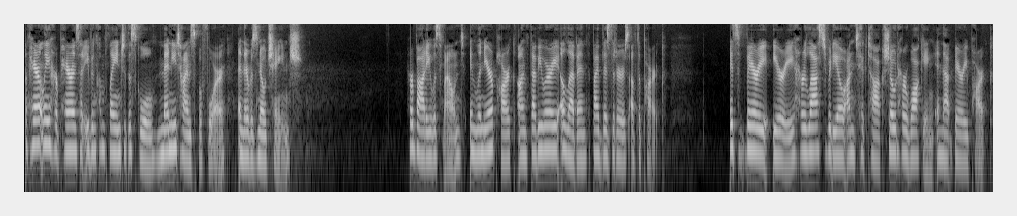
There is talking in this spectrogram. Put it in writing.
Apparently, her parents had even complained to the school many times before, and there was no change. her body was found in Linear Park on February 11th by visitors of the park. It's very eerie. Her last video on TikTok showed her walking in that very park.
